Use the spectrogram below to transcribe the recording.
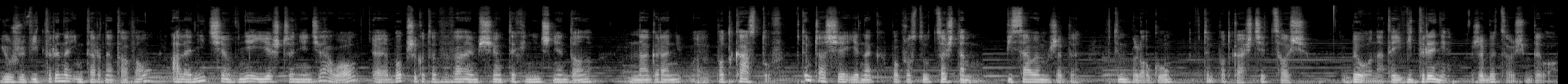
już witrynę internetową, ale nic się w niej jeszcze nie działo, e, bo przygotowywałem się technicznie do nagrań e, podcastów. W tym czasie jednak po prostu coś tam pisałem, żeby w tym blogu, w tym podcaście coś było, na tej witrynie, żeby coś było.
